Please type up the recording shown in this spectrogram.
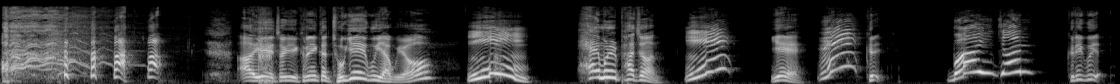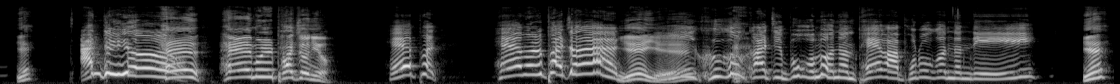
아, 예, 저기, 그러니까 조개구이 하고요. 이, 해물파전. 이? 예. 그, 뭐 이전? 그리고, 예? 안 들려. 해, 해물파전이요. 해파 해물파전. 예, 예. 이 그거까지 먹으면은 배가 부르겠는데. 예?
